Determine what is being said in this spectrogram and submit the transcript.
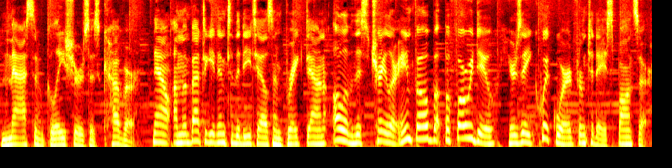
massive glaciers as cover. Now, I'm about to get into the details and break down down all of this trailer info, but before we do, here's a quick word from today's sponsor.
